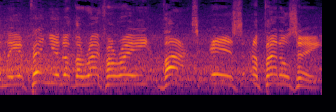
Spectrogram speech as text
In the opinion of the referee, that is a penalty.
